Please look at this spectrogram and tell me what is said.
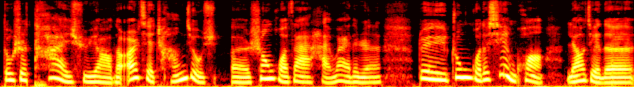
都是太需要的，而且长久呃生活在海外的人对中国的现况了解的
